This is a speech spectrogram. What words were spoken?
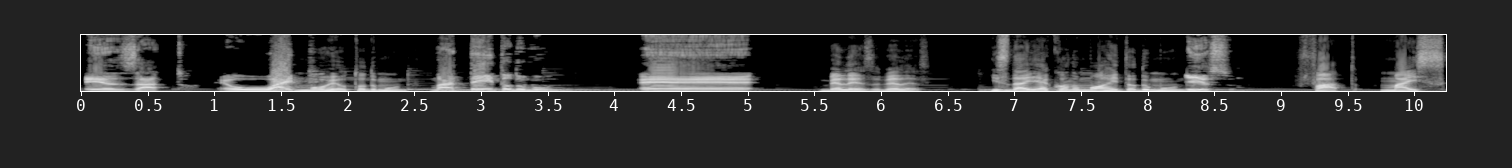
Exato. É o wipe. Morreu todo mundo. Matei todo mundo. É. Beleza, beleza. Isso daí é quando morre todo mundo. Isso. Fato. Mas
